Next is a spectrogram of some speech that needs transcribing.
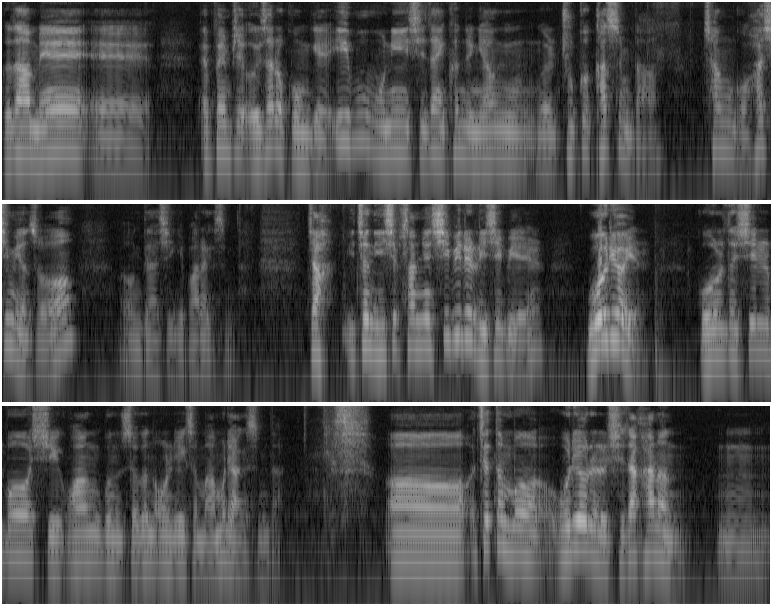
그 다음에 FMC 의사로 공개 이 부분이 시장에 큰 영향을 줄 것 같습니다. 참고하시면서 응대하시기 바라겠습니다. 자, 2023년 11월 20일 월요일 골드 실버 시황 분석은 오늘 여기서 마무리하겠습니다. 어, 어쨌든 뭐 월요일을 시작하는 음,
